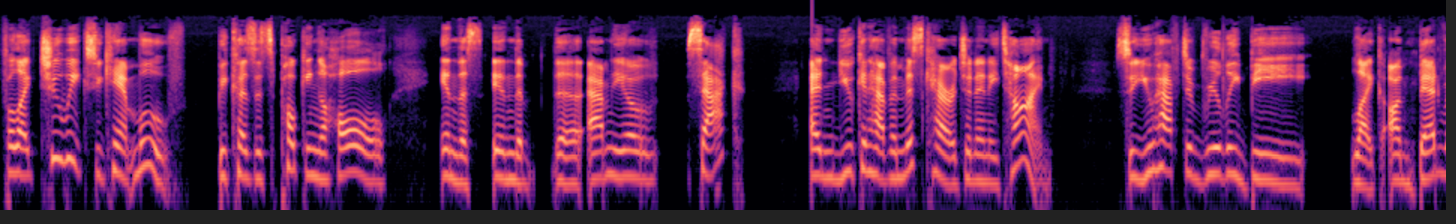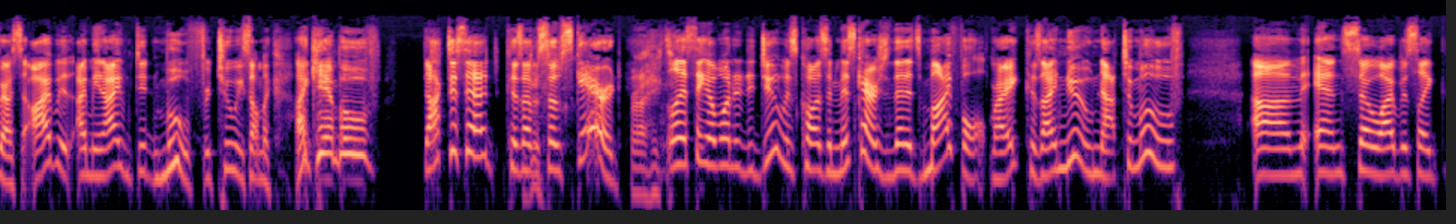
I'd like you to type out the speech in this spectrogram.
for like two weeks, you can't move because it's poking a hole in the in the the amnio sac, and you can have a miscarriage at any time. So you have to really be like on bed rest. I was, I mean, I didn't move for two weeks. I'm like, I can't move. Doctor said because I was so scared. Right. The last thing I wanted to do was cause a miscarriage, and then it's my fault, right? Because I knew not to move. Um, and so I was like,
